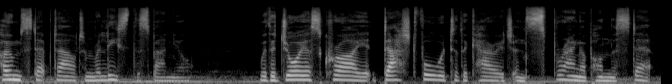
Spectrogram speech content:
Holmes stepped out and released the spaniel. With a joyous cry, it dashed forward to the carriage and sprang upon the step.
